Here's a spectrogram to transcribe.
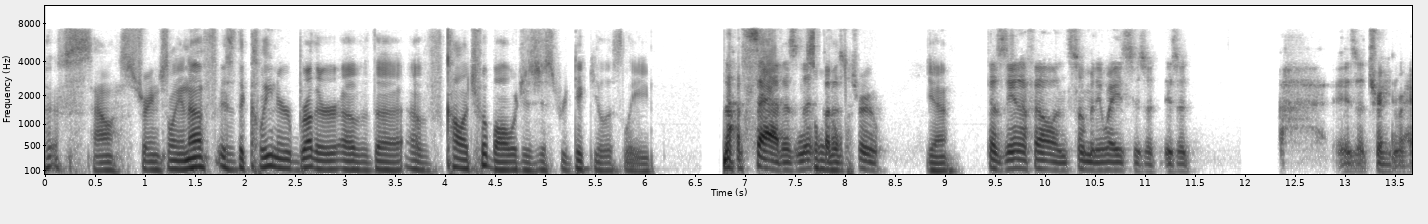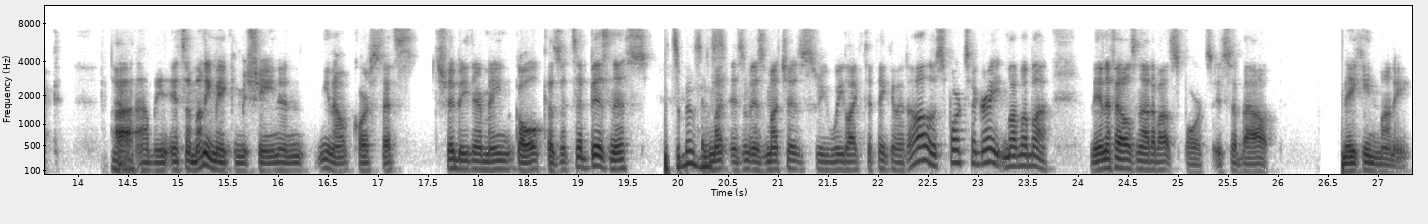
Sounds strangely enough, is the cleaner brother of the of college football, which is just ridiculously. Not sad, isn't it? Sold. But it's true. Yeah. Because the NFL, in so many ways, is a is a is a train wreck. Yeah. Uh, I mean, it's a money making machine, and you know, of course, that's should be their main goal because it's a business. It's a business. As much, as, as much as we, we, like to think of it, oh, sports are great, blah blah blah. The NFL is not about sports. It's about making money.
